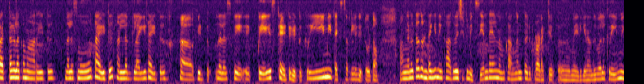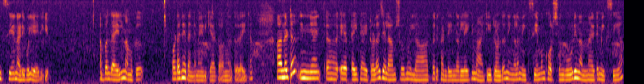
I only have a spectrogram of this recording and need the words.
കട്ടകളൊക്കെ മാറിയിട്ട് നല്ല സ്മൂത്തായിട്ട് നല്ല ഗ്ലൈഡായിട്ട് കിട്ടും. നല്ല പേസ്റ്റ് ആയിട്ട് കിട്ടും. ക്രീമി ടെക്സ്ചറിൽ കിട്ടും കേട്ടോ അങ്ങനത്തെ അതുണ്ടെങ്കിൽ നിങ്ങൾക്ക് അത് വെച്ചിട്ട് മിക്സ് ചെയ്യാം. എന്തായാലും നമുക്ക് അങ്ങനത്തെ ഒരു പ്രോഡക്റ്റ് മേടിക്കണം. അതുപോലെ ക്രീം മിക്സ് ചെയ്യാൻ അടിപൊളിയായിരിക്കും. അപ്പോൾ എന്തായാലും നമുക്ക് ഉടനെ തന്നെ മേടിക്കുക കേട്ടോ അങ്ങനത്തെ ഒരു ഐറ്റം എന്നിട്ട് ഞാൻ എയർ ടൈറ്റ് ആയിട്ടുള്ള ജലാംശമൊന്നും ഇല്ലാത്തൊരു കണ്ടെയ്നറിലേക്ക് മാറ്റിയിട്ടുണ്ട്. നിങ്ങൾ മിക്സ് ചെയ്യുമ്പം കുറച്ചും കൂടി നന്നായിട്ട് മിക്സ് ചെയ്യുക.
